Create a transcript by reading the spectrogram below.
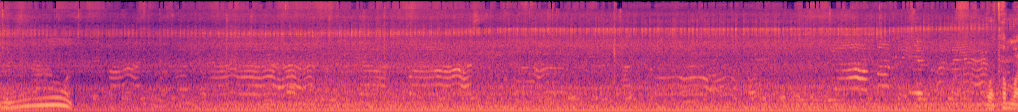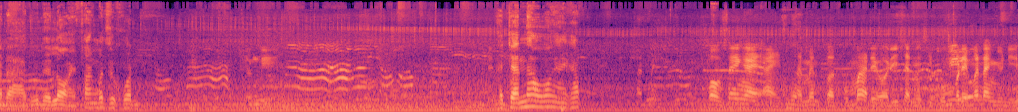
อืม ว่าธรรมดาดูได้ลองให้ฟังเบัสุกคนยังดีอาจารย์เน่าว่าไงครับ บอกใช่ไงไอ้ทันแม่นตอนผมมาเดี๋ยวออดิชั่นมาสิผมไม่ได้มานั่งอยู่นี่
